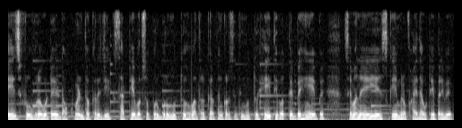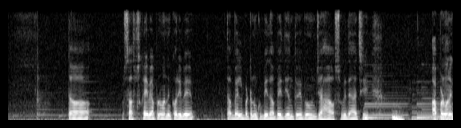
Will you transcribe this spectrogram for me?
एज प्रूफ रोटे डक्यूमेंट दरकार जी षाठी वर्ष पूर्व मृत्यु होगा दरकार मृत्यु होबे ही से स्कीम फायदा उठे पारे तो सब्सक्राइब आपण मैंने करेंगे तो बेल बटन को भी दबाई दिंतु एवं जहाँ असुविधा अच्छी आपण मैंने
